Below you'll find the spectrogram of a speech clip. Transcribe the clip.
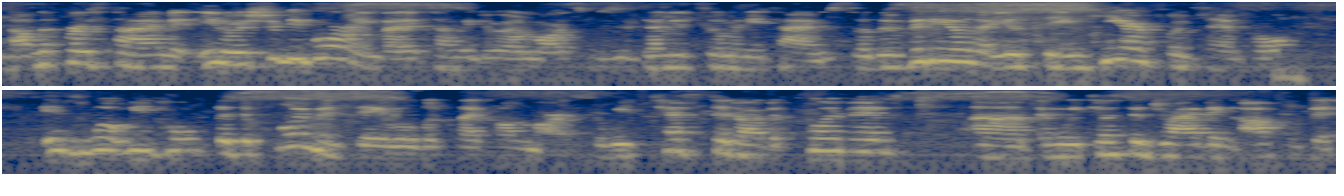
not the first time. It, you know, it should be boring by the time we do it on Mars because we've done it so many times. So the video that you're seeing here, for example, is what we hope the deployment day will look like on Mars. So we tested our deployment um, and we tested driving off of it.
